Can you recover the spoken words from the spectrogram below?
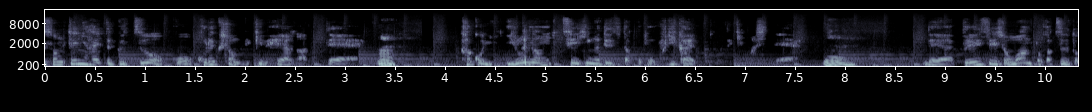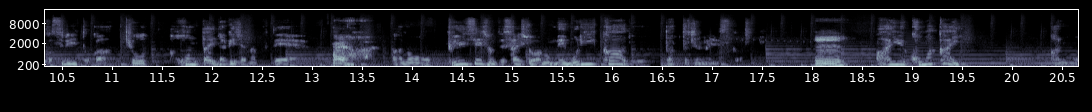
その手に入ったグッズをこうコレクションできる部屋があって、うん過去にいろんな製品が出てたことを振り返ることができまして、うん。で、プレイステーション1とか2とか3とか、今日本体だけじゃなくて、はいはあの、プレイステーションって最初あのメモリーカードだったじゃないですか。い。うん。ああいう細かい、あの、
